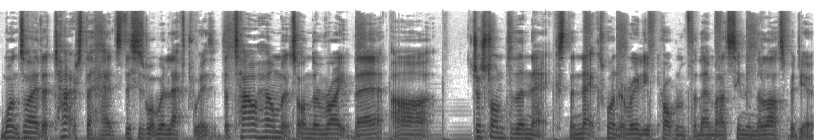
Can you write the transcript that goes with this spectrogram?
Once I had attached the heads, this is what we're left with. The Tau helmets on the right there are just onto the necks. The necks weren't really a problem for them as seen in the last video,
